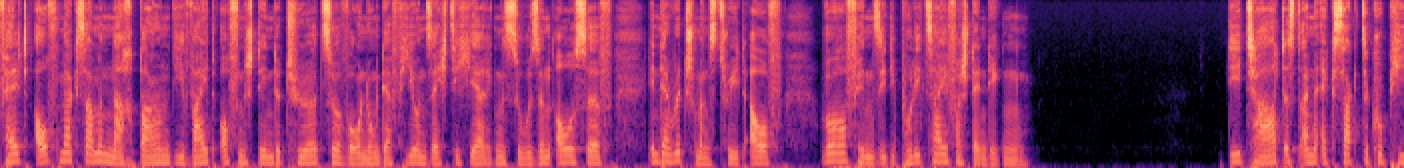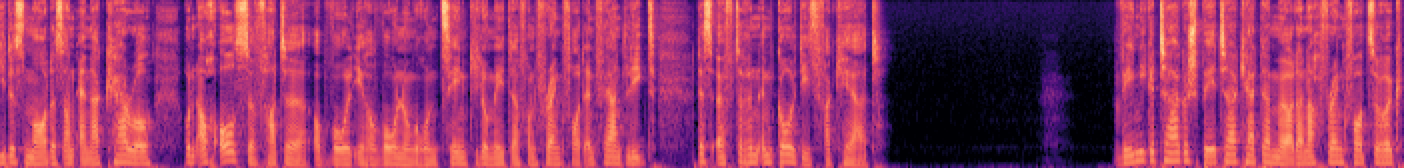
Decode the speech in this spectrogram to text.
fällt aufmerksamen Nachbarn die weit offenstehende Tür zur Wohnung der 64-jährigen Susan Osef in der Richmond Street auf, woraufhin sie die Polizei verständigen. Die Tat ist eine exakte Kopie des Mordes an Anna Carroll und auch Olsef hatte, obwohl ihre Wohnung rund 10 Kilometer von Frankfurt entfernt liegt, des Öfteren im Goldies verkehrt. Wenige Tage später kehrt der Mörder nach Frankfurt zurück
